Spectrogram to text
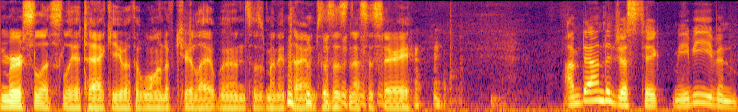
mercilessly attack you with a wand of cure light wounds as many times as is necessary. I'm down to just take maybe even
